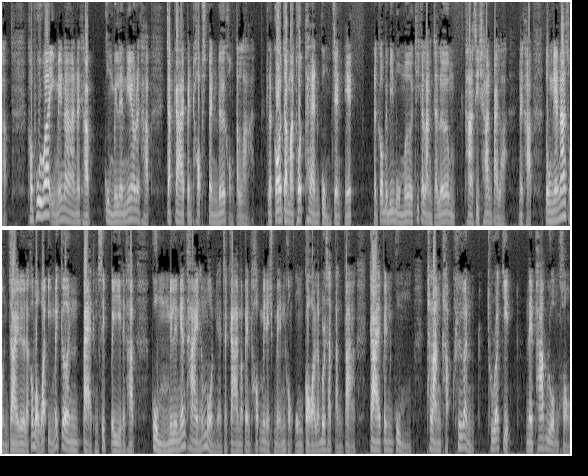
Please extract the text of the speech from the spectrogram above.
ครับ เขาพูดว่าอีกไม่นานนะครับกลุ่ม Millennial นะครับจะกลายเป็น top spender ของตลาด แล้วก็จะมาทดแทนกลุ่ม Gen X แล้วก็ Baby Boomer ที่กำลังจะเริ่ม transition ไปละนะครับ ตรงนี้น่าสนใจเลยแล้วเขาบอกว่าอีกไม่เกิน 8-10 ปีนะครับ กลุ่ม Millennial ไทยทั้งหมดเนี่ยจะกลายมาเป็น top management ขององค์กรและบริษัทต่างๆ กลายเป็นกลุ่มพลังขับเคลื่อนธุรกิจในภาพรวมของ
